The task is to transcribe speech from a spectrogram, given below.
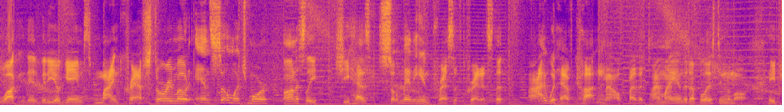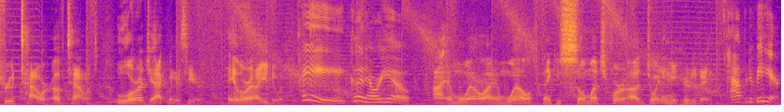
Walking Dead video games, Minecraft story mode, and so much more. Honestly, she has so many impressive credits that I would have cotton mouth by the time I ended up listing them all. A true tower of talent. Laura Jacqmin is here. Hey Laura, how you doing? Hey, good. How are you? I am well. I am well. Thank you so much for uh, joining me here today. Happy to be here.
